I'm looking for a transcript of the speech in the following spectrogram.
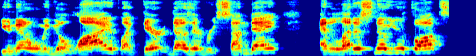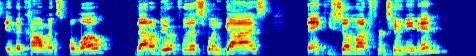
You know when we go live, like Derek does every Sunday. And let us know your thoughts in the comments below. That'll do it for this one, guys. Thank you so much for tuning in.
